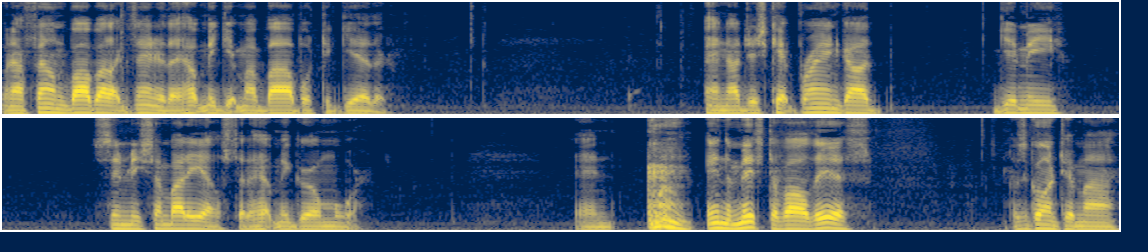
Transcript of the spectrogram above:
I found Bob Alexander, that helped me get my Bible together. And I just kept praying, God, give me, send me somebody else that'll help me grow more. And in the midst of all this, I was going to my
